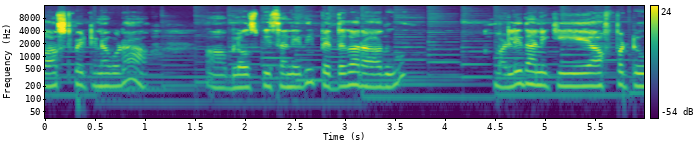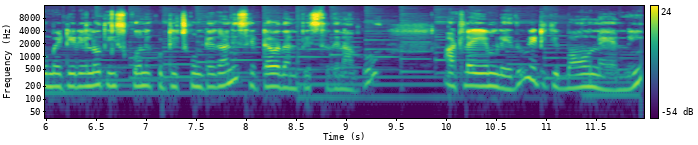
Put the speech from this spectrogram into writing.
కాస్ట్ పెట్టినా కూడా బ్లౌజ్ పీస్ అనేది పెద్దగా రాదు. మళ్ళీ దానికి ఏ హాఫ్ పట్టు మెటీరియల్ తీసుకొని కుట్టించుకుంటే కానీ సెట్ అవ్వదు అనిపిస్తుంది నాకు. అట్లా ఏం లేదు వీటికి బాగున్నాయి అన్నీ.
